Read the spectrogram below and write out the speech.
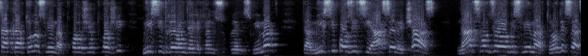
საქართველოს მიმართ, ყოველ შემთხვევაში მისი დღევანდელი ხელისუფლების მიმართ და მისი პოზიცია ასევე ჩანს ნაცმოძრაობის მიმართ, როდესაც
